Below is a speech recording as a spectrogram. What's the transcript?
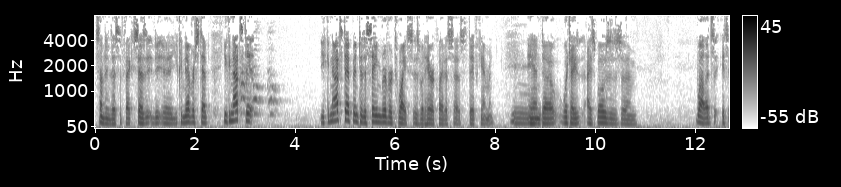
something to this effect. Says uh, you can never step, you cannot step, you cannot step into the same river twice, is what Heraclitus says. Dave Cameron Mm, and uh, which I I suppose is um, well, it's it's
